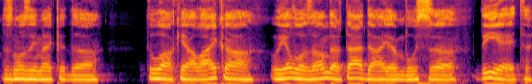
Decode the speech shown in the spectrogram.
Tas nozīmē, ka uh, tuvākajā laikā lielo zandaru tēdājiem būs uh, diēta.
